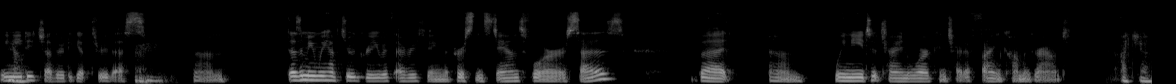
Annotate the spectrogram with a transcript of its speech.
We Yeah. need each other to get through this. Um, doesn't mean we have to agree with everything the person stands for or says, but um, we need to try and work and try to find common ground. Gotcha.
